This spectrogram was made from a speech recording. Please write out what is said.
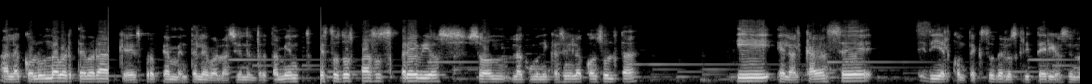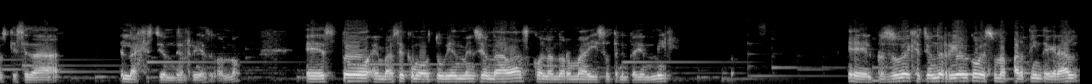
a la columna vertebral, que es propiamente la evaluación del tratamiento. Estos dos pasos previos son la comunicación y la consulta y el alcance y el contexto de los criterios en los que se da la gestión del riesgo, ¿no? Esto en base, como tú bien mencionabas, con la norma ISO 31000. El proceso de gestión de riesgo es una parte integral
